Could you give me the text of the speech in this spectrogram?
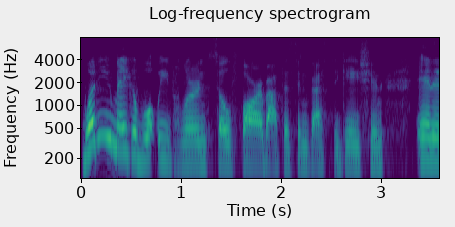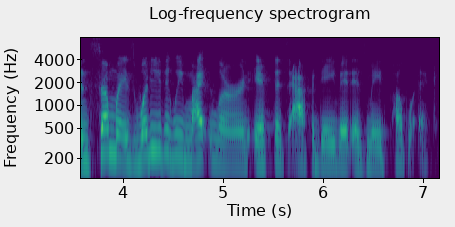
What do you make of what we've learned so far about this investigation? And in some ways, what do you think we might learn if this affidavit is made public?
